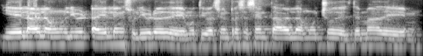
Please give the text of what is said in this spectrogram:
y él habla un libro, él en su libro de Motivación 360 habla mucho del tema de,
